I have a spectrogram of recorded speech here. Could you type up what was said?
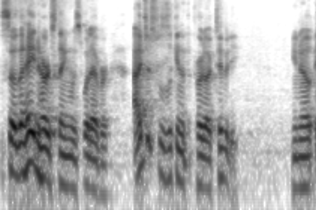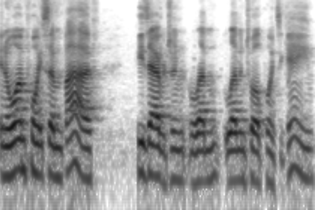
so the Hayden Hurst thing was whatever. I just was looking at the productivity. You know, in a 1.75, he's averaging 11, 11 12 points a game.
